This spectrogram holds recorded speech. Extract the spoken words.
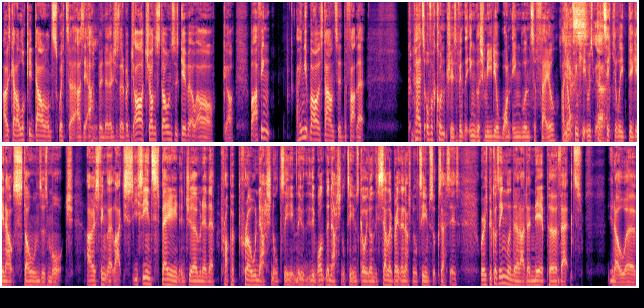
I was kind of looking down on Twitter as it hmm. happened, and I just said, "But oh, John Stones has given it." Oh god! But I think I think it boils down to the fact that compared to other countries, I think the English media want England to fail. I don't think it was yeah. particularly digging out Stones as much. I just think that like you see in Spain and Germany, they're proper pro national team. They, they want the national teams going on. They celebrate their national team successes. Whereas because England had had a near perfect, you know, uh,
